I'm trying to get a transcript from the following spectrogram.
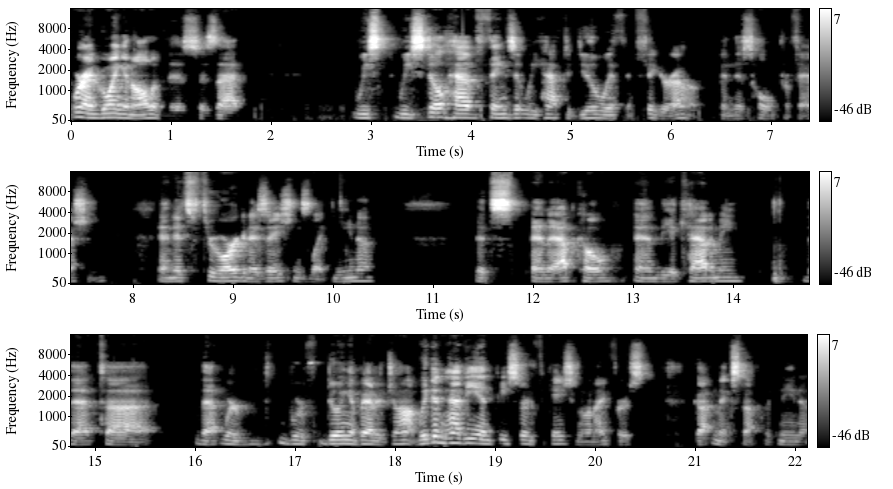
where I'm going in all of this is that we we still have things that we have to deal with and figure out in this whole profession, and it's through organizations like NENA it's and APCO and the Academy that uh, that we're we're doing a better job. We didn't have ENP certification when I first got mixed up with NENA.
